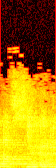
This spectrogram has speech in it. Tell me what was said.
lost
